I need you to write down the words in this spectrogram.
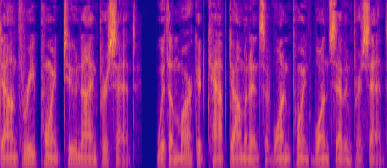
down 3.29%, with a market cap dominance of 1.17%.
